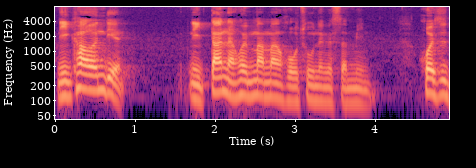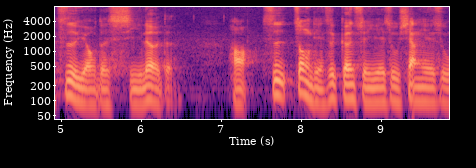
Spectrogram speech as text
你靠恩典，你当然会慢慢活出那个生命。会是自由的、喜乐的，好，是重点是跟随耶稣，像耶稣，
